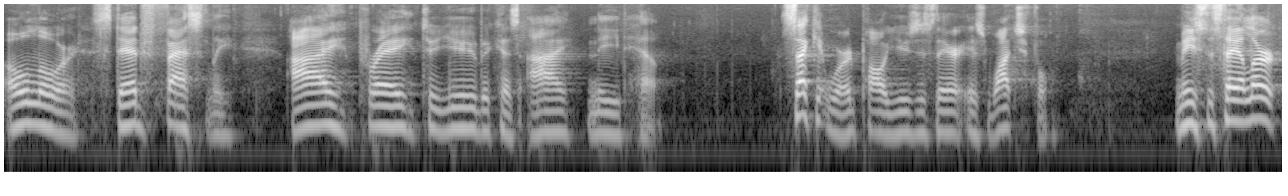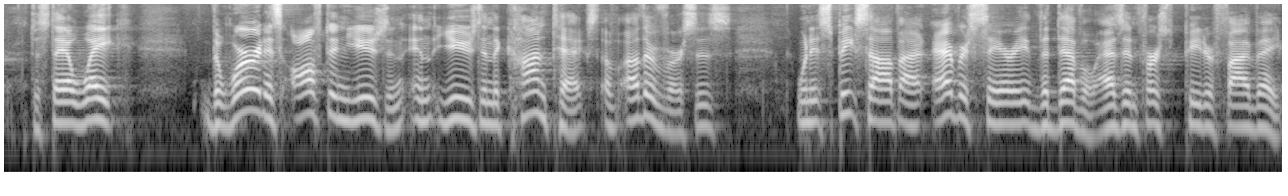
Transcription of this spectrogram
O Lord, steadfastly, I pray to you because I need help. Second word Paul uses there is watchful. It means to stay alert, to stay awake. The word is often used in, in, used in the context of other verses when it speaks of our adversary, the devil, as in 1 Peter 5 8.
